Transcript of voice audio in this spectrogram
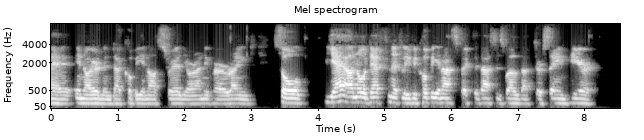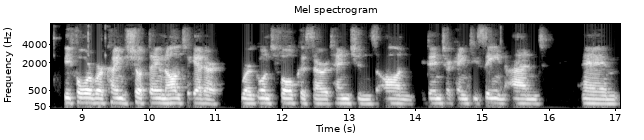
uh, in Ireland, that could be in Australia or anywhere around. So yeah, I know definitely there could be an aspect of that as well that they're saying here before we're kind of shut down altogether we're going to focus our attentions on the inter-county scene, and um,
